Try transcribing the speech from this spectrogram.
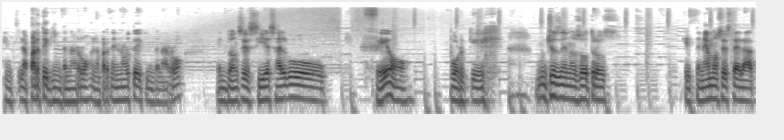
en la parte de Quintana Roo, en la parte norte de Quintana Roo. Entonces sí es algo feo, porque muchos de nosotros que tenemos esta edad,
